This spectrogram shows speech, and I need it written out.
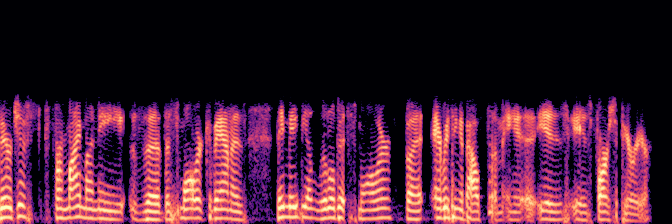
They're just, for my money, the the smaller cabanas they may be a little bit smaller, but everything about them is is far superior.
